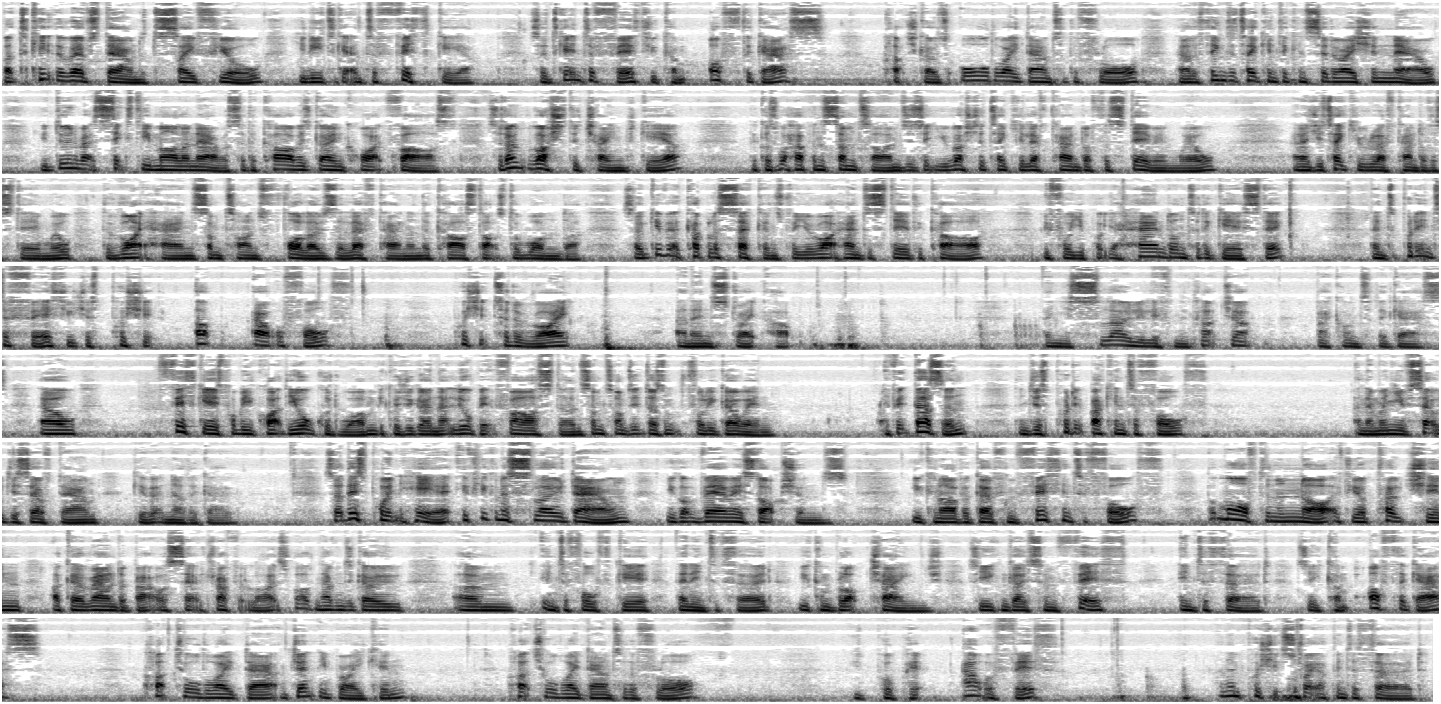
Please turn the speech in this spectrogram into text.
But to keep the revs down and to save fuel, you need to get into fifth gear. So to get into fifth, you come off the gas, clutch goes all the way down to the floor. Now the thing to take into consideration now, you're doing about 60 mile an hour, so the car is going quite fast. So don't rush to change gear, because what happens sometimes is that you rush to take your left hand off the steering wheel, and as you take your left hand off the steering wheel, the right hand sometimes follows the left hand and the car starts to wander. So give it a couple of seconds for your right hand to steer the car before you put your hand onto the gear stick. Then to put it into fifth, you just push it out of fourth, push it to the right, and then straight up. Then you slowly lifting the clutch up, back onto the gas. Now, fifth gear is probably quite the awkward one because you're going that little bit faster and sometimes it doesn't fully go in. If it doesn't, then just put it back into fourth. And then when you've settled yourself down, give it another go. So at this point here, if you're going to slow down, you've got various options. You can either go from fifth into fourth, but more often than not, if you're approaching like a roundabout or set of traffic lights, rather than having to go um, into fourth gear, then into third, you can block change. So you can go from fifth into third. So you come off the gas, clutch all the way down, gently braking, clutch all the way down to the floor. You pop it out of fifth and then push it straight up into third.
